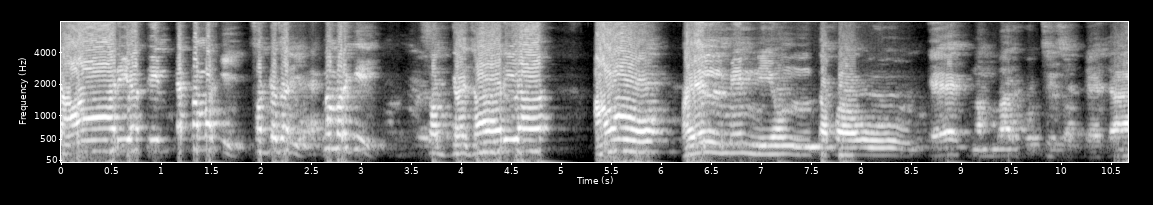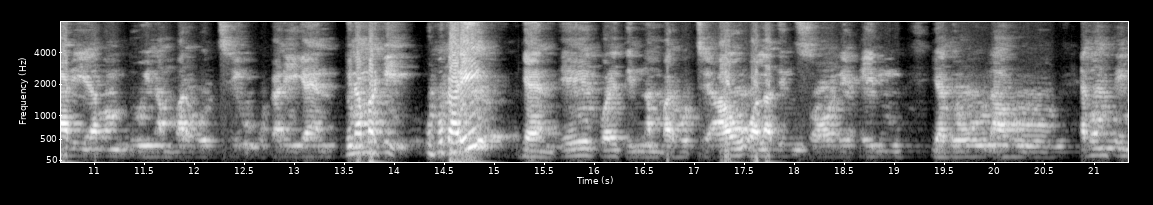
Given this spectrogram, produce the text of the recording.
জারিয়াতিন। এক নাম্বার কি? সদকা জারিয়া। এক নাম্বার কি? সদকা জারিয়া। আও ইলমিন ইউনতাফাউ। এক নাম্বার হচ্ছে জারিয়া এবং দুই নাম্বার হচ্ছে উপকারী জ্ঞান। দুই নাম্বার কি? উপকারী জ্ঞান। এরপরে তিন নাম্বার হচ্ছে আও ইয়াদুলাহু এবং তিন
